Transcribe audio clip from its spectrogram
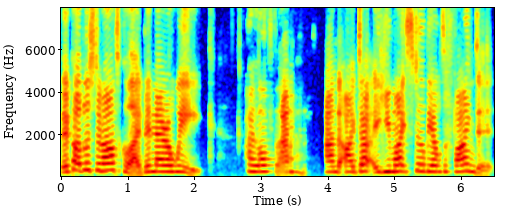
they published an article. I'd been there a week. I love that. and and I don't. You might still be able to find it,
